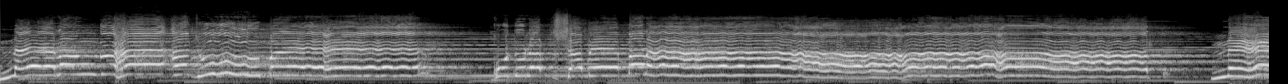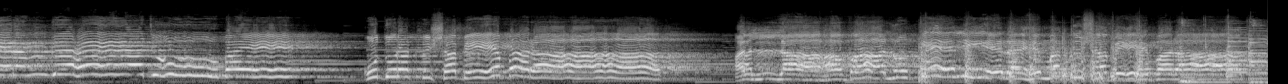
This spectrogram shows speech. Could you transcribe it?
नए रंग है अजूब कुदरत सबे बरात। नए रंग है अजूबे कुदरत शबे बरात। अल्लाह वालों के लिए रहमत शबे बरात।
